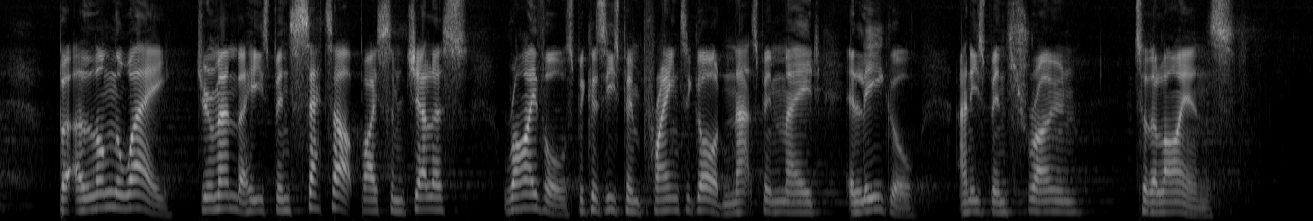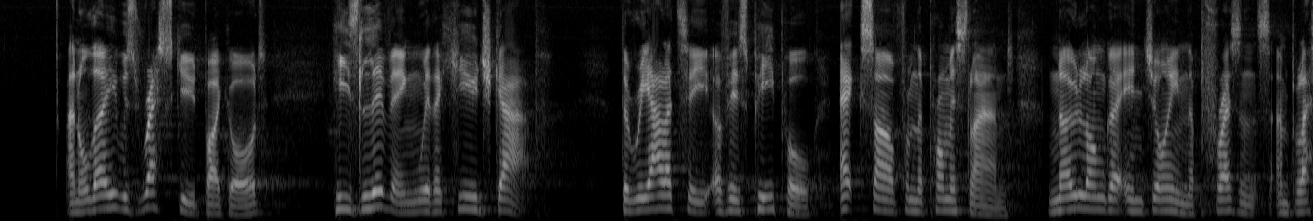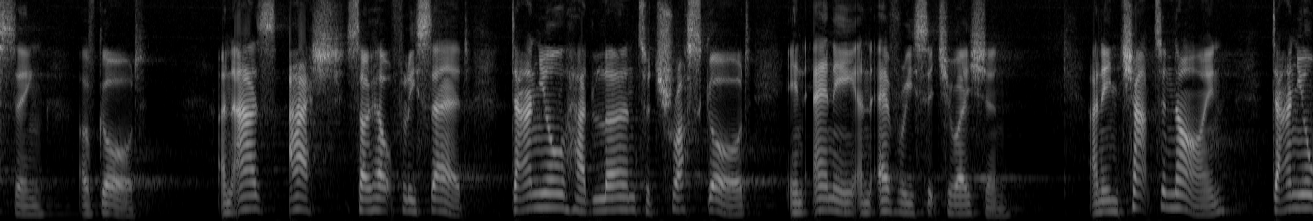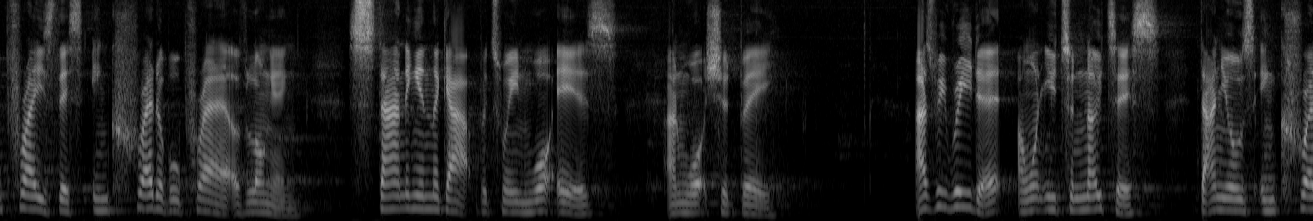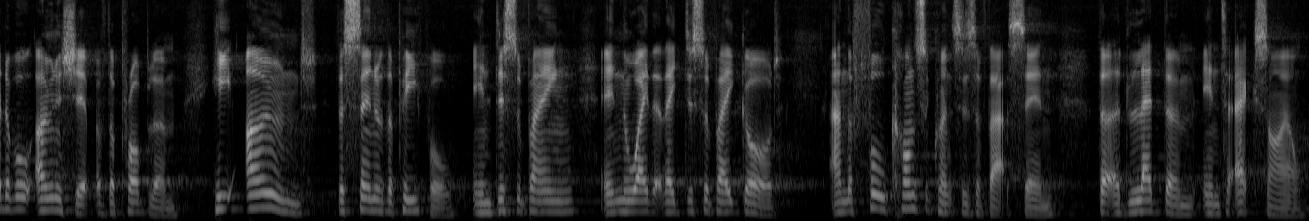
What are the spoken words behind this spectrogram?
but along the way, do you remember, he's been set up by some jealous rivals because he's been praying to God and that's been made illegal and he's been thrown to the lions. And although he was rescued by God, he's living with a huge gap. The reality of his people exiled from the promised land, no longer enjoying the presence and blessing of God. And as Ash so helpfully said, Daniel had learned to trust God in any and every situation. And in chapter 9, Daniel prays this incredible prayer of longing, standing in the gap between what is and what should be. As we read it, I want you to notice Daniel's incredible ownership of the problem. He owned the sin of the people in disobeying, in the way that they disobeyed God, and the full consequences of that sin that had led them into exile.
